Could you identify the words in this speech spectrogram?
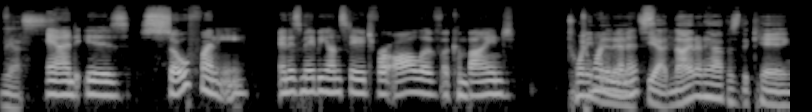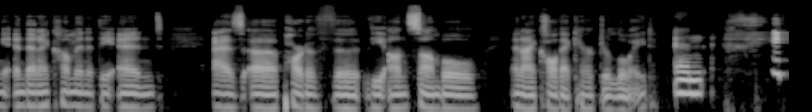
Yes. and is so funny and is maybe on stage for all of a combined 20, 20 minutes. minutes. Yeah, nine and a half is the king, and then I come in at the end as a part of the the ensemble, and I call that character Lloyd. and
